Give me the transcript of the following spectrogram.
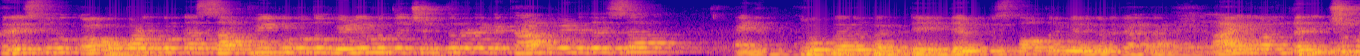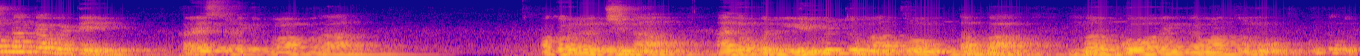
క్రైస్తవుడు కోపపడకుండా సాత్వికముతో వినయముతో చెప్తున్నాడంటే కారణం ఏంటి తెలుసా? ఆయన కృపను బట్టి దేవునికి స్తోత్రం కలిగిన గాక. ఆయన మనం ధరించుకున్నాం కాబట్టి క్రైస్తుడికి కోపం రాదు. ఒకవేళ వచ్చిన అది ఒక లిమిట్ మాత్రం తప్ప మరో ఘోరంగా మాత్రము ఉండదు.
